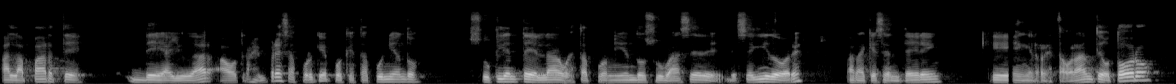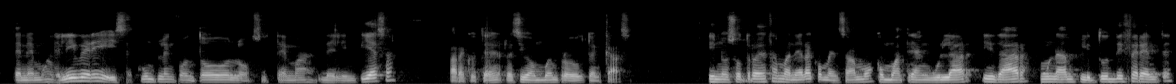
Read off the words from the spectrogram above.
a la parte de ayudar a otras empresas. ¿Por qué? Porque está poniendo su clientela o está poniendo su base de, de seguidores para que se enteren que en el restaurante Otoro tenemos delivery y se cumplen con todos los sistemas de limpieza para que ustedes reciban un buen producto en casa y nosotros de esta manera comenzamos como a triangular y dar una amplitud diferente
